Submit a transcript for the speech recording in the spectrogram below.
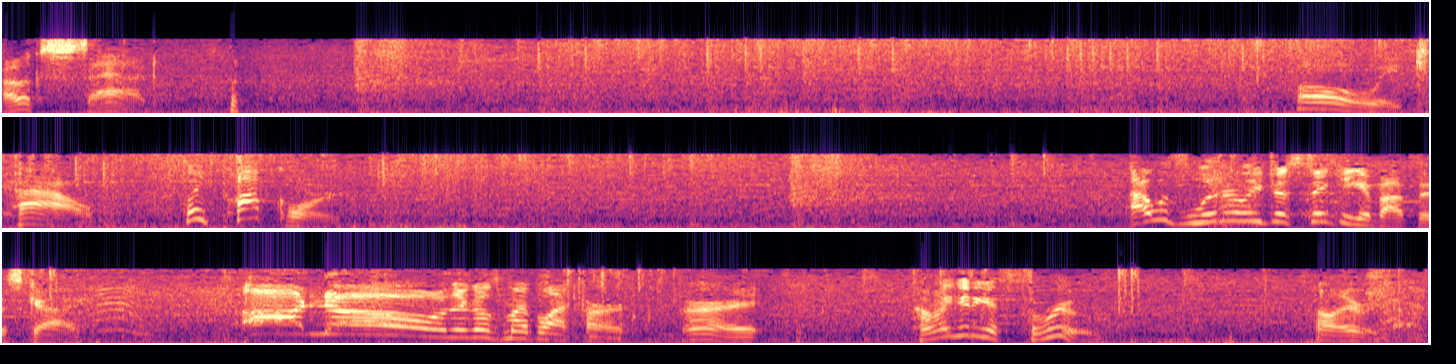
I look sad. Holy cow. Like popcorn. I was literally just thinking about this guy. Oh no! There goes my black heart. Alright. How am I gonna get through? Oh, there we go.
